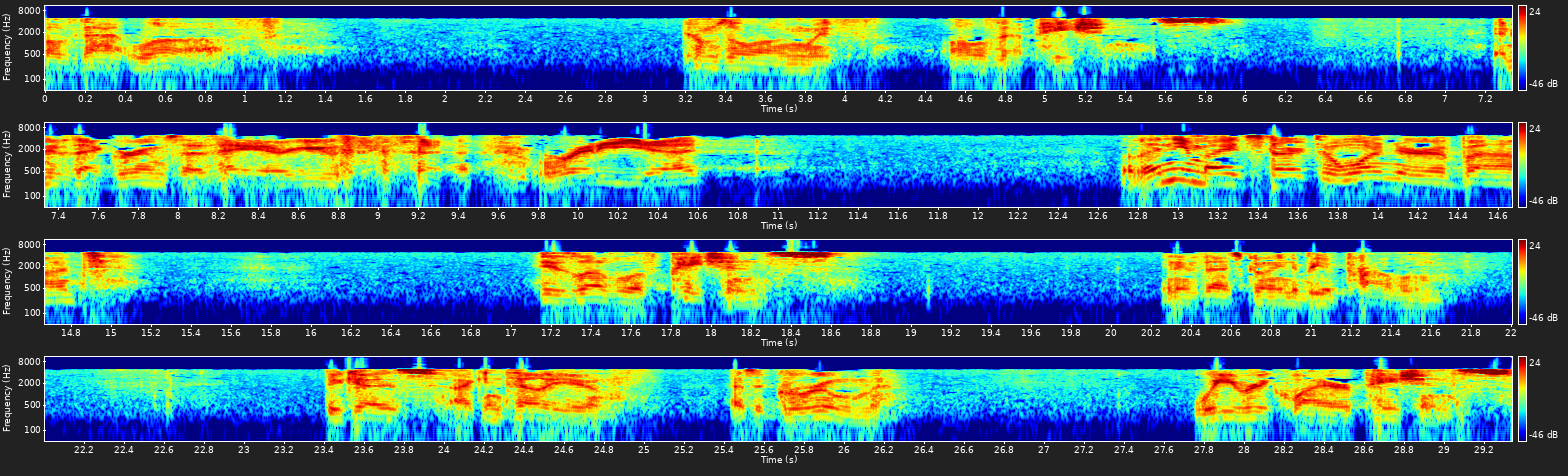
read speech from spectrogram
of that love comes along with all of that patience. And if that groom says, Hey, are you ready yet? Well, then you might start to wonder about his level of patience and if that's going to be a problem. Because I can tell you, as a groom, we require patience.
